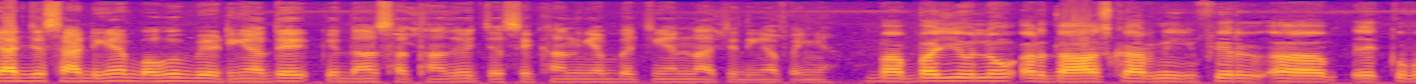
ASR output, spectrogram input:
ਤੇ ਅੱਜ ਸਾਡੀਆਂ ਬਹੁ ਬੇਟੀਆਂ ਤੇ ਕਿਦਾਂ ਸੱਥਾਂ ਦੇ ਵਿੱਚ ਸਿੱਖਾਂ ਦੀਆਂ ਬੱਚੀਆਂ ਨੱਚਦੀਆਂ ਪਈਆਂ। ਬਾਬਾ ਜੀ ਵੱਲੋਂ ਅਰਦਾਸ ਕਰਨੀ ਫਿਰ ਅ, ਇੱਕ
